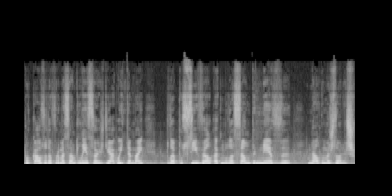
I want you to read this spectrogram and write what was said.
por causa da formação de lençóis de água e também pela possível acumulação de neve em algumas zonas.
